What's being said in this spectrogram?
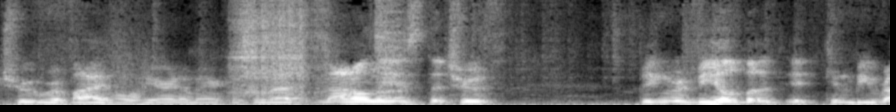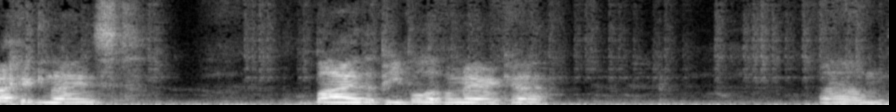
true revival here in America. So that not only is the truth being revealed, but it, can be recognized by the people of America. Um,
